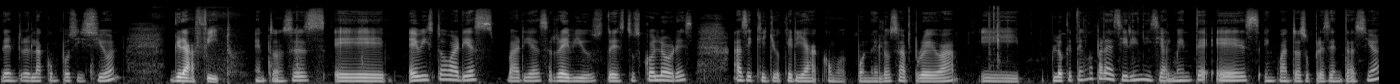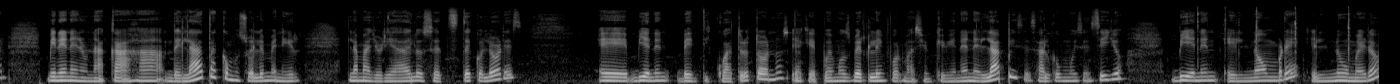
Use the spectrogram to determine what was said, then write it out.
dentro de la composición grafito. Entonces eh, he visto varias, varias reviews de estos colores, así que yo quería como ponerlos a prueba y lo que tengo para decir inicialmente es en cuanto a su presentación, vienen en una caja de lata como suelen venir la mayoría de los sets de colores. Eh, vienen 24 tonos y aquí podemos ver la información que viene en el lápiz, es algo muy sencillo. Vienen el nombre, el número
